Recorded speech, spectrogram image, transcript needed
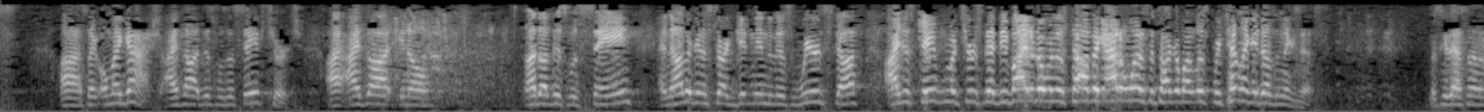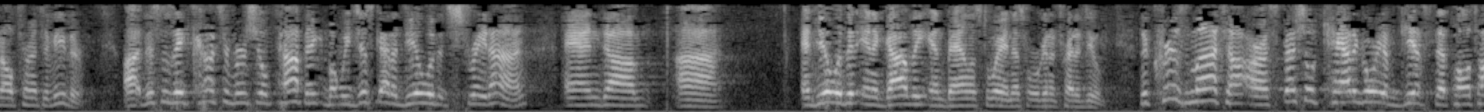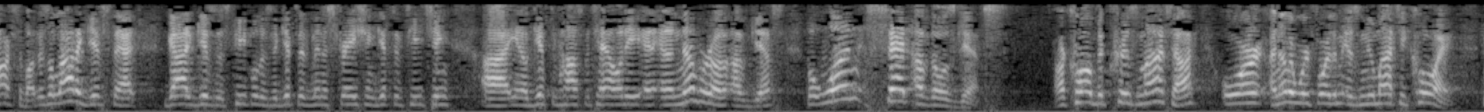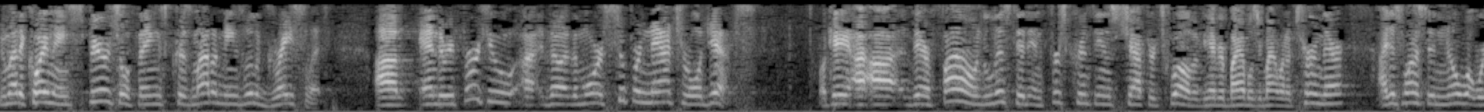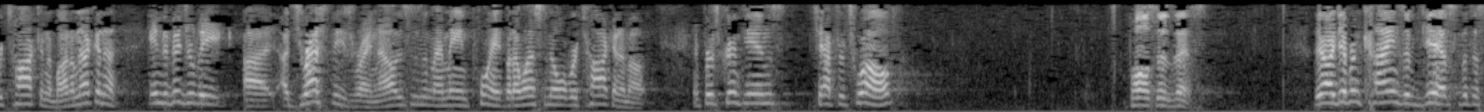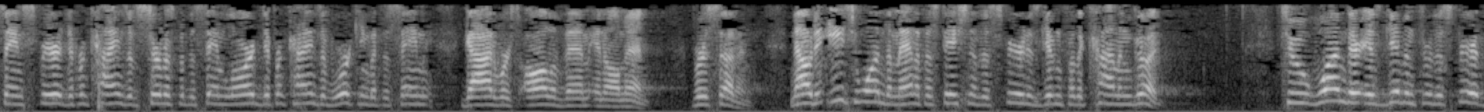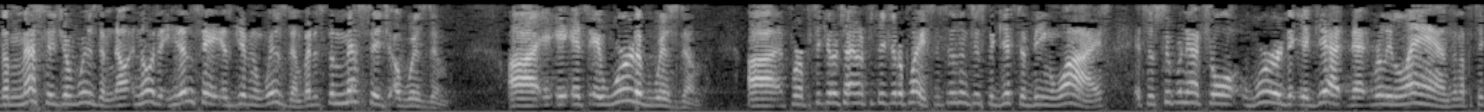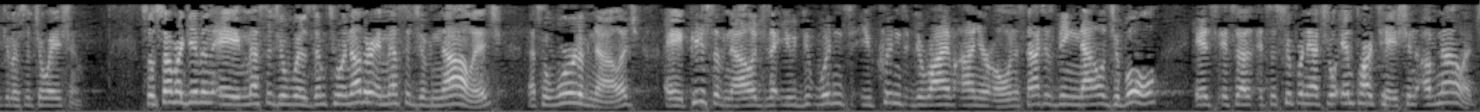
Uh, it's like, oh my gosh, I thought this was a safe church. I, I thought, you know, I thought this was sane, and now they're going to start getting into this weird stuff. I just came from a church that divided over this topic. I don't want us to talk about it. Let's pretend like it doesn't exist. But see, that's not an alternative either. Uh, this is a controversial topic, but we just got to deal with it straight on and um, uh, and deal with it in a godly and balanced way, and that's what we're going to try to do. The charismata are a special category of gifts that Paul talks about. There's a lot of gifts that God gives his people. There's a gift of administration, gift of teaching, uh, you know, gift of hospitality, and, and a number of, of gifts. But one set of those gifts are called the charismata, or another word for them is pneumatikoi. Pneumatikoi means spiritual things. Charismata means little gracelet. Um, and they refer to uh, the, the more supernatural gifts. Okay, uh, uh, they're found listed in 1 Corinthians chapter 12. If you have your Bibles, you might want to turn there. I just want us to know what we're talking about. I'm not going to individually uh, address these right now. This isn't my main point, but I want us to know what we're talking about. In 1 Corinthians chapter 12, Paul says this. There are different kinds of gifts, but the same Spirit, different kinds of service, but the same Lord, different kinds of working, but the same God works all of them in all men. Verse 7. Now to each one the manifestation of the Spirit is given for the common good. To one there is given through the Spirit the message of wisdom. Now notice he doesn't say is given wisdom, but it's the message of wisdom. Uh, it, it's a word of wisdom uh, for a particular time and a particular place. This isn't just the gift of being wise. It's a supernatural word that you get that really lands in a particular situation. So some are given a message of wisdom, to another a message of knowledge. That's a word of knowledge, a piece of knowledge that you wouldn't, you couldn't derive on your own. It's not just being knowledgeable. It's, it's a, it's a supernatural impartation of knowledge.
